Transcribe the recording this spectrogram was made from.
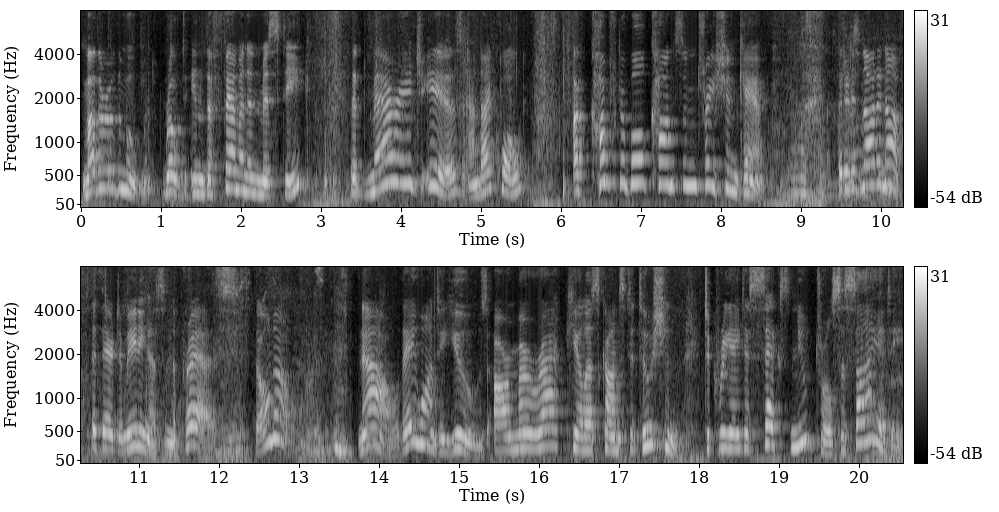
mother of the movement, wrote in The Feminine Mystique that marriage is, and I quote, a comfortable concentration camp. But it is not enough that they're demeaning us in the press. Oh no. Now they want to use our miraculous Constitution to create a sex neutral society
